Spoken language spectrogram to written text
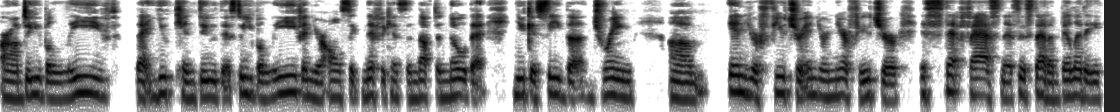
Um, do you believe that you can do this? Do you believe in your own significance enough to know that you can see the dream um, in your future, in your near future? is steadfastness. It's that ability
